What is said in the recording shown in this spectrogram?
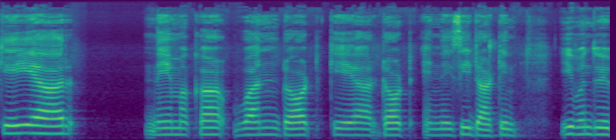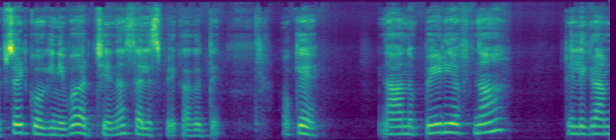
ಕೆ ಆರ್ ನೇಮಕ one dot K R dot N I C dot in ಈ ಒಂದು ವೆಬ್ಸೈಟ್ಗೆ ಹೋಗಿ ನೀವು ಅರ್ಜಿಯನ್ನು ಸಲ್ಲಿಸಬೇಕಾಗುತ್ತೆ. ಓಕೆ, ನಾನು ಪಿ ಡಿ ಎಫ್ನ ಟೆಲಿಗ್ರಾಮ್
